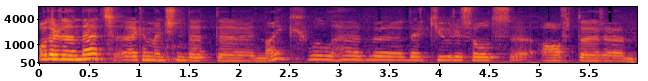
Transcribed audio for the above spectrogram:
Other than that, I can mention that uh, Nike will have uh, their Q results uh, after um,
